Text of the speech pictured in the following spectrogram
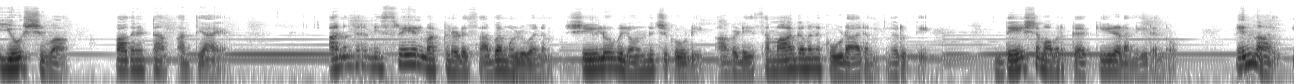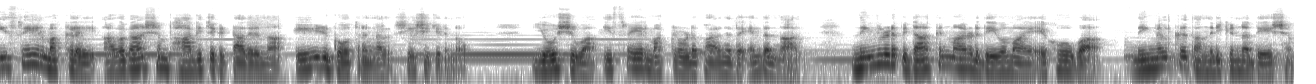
യോശുവ പതിനെട്ടാം അധ്യായം. അനന്തരം ഇസ്രയേൽ മക്കളുടെ സഭ മുഴുവനും ഷീലോവിൽ ഒന്നിച്ചുകൂടി അവിടെ സമാഗമന കൂടാരം നിർത്തി. ദേശം അവർക്ക് കീഴടങ്ങിയിരുന്നു. എന്നാൽ ഇസ്രയേൽ മക്കളിൽ അവകാശം ഭാഗിച്ചു കിട്ടാതിരുന്ന ഏഴ് ഗോത്രങ്ങൾ ശേഷിച്ചിരുന്നു. യോശുവ ഇസ്രയേൽ മക്കളോട് പറഞ്ഞത് എന്തെന്നാൽ നിങ്ങളുടെ പിതാക്കന്മാരുടെ ദൈവമായ യഹോവ നിങ്ങൾക്ക് തന്നിരിക്കുന്ന ദേശം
